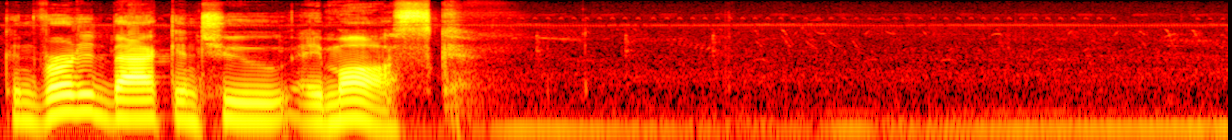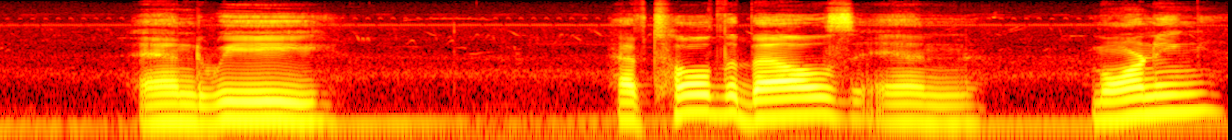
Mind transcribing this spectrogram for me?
converted back into a mosque. And we have tolled the bells in mourning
